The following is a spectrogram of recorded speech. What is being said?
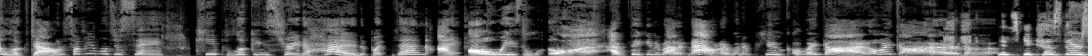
to look down. Some people just say keep looking straight ahead. But then I always, oh, I'm thinking about it now, and I'm going to puke. Oh my god! Oh my god! It's because there's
